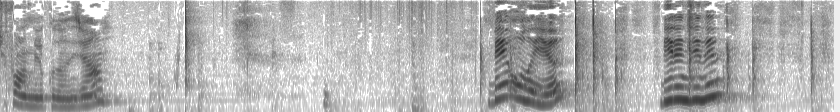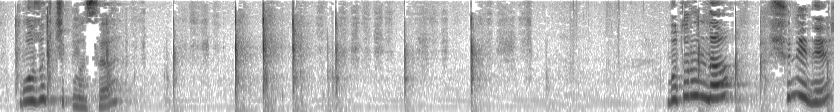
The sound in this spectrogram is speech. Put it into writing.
Şu formülü kullanacağım. B olayı birincinin bozuk çıkması. Bu durumda şu nedir?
